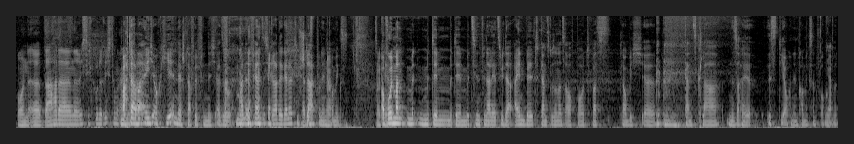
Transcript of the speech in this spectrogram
Und äh, da hat er eine richtig gute Richtung Macht er aber eigentlich auch hier in der Staffel, finde ich. Also man entfernt sich gerade relativ Ja, stark von den ja. Comics. Okay. Obwohl man mit, mit dem, mit dem Mid-Season-Finale jetzt wieder ein Bild ganz besonders aufbaut, was, glaube ich, äh, ganz klar eine Sache ist, die auch in den Comics dann vorkommen Ja. wird.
